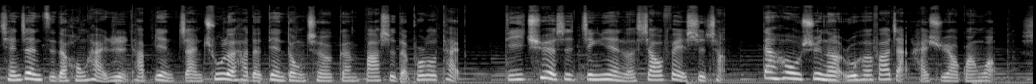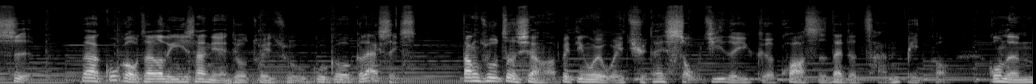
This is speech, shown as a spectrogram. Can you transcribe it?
前阵子的红海日，他便展出了他的电动车跟巴士的 prototype，的确是惊艳了消费市场。但后续呢，如何发展还需要观望。是，那 Google 在二零一三年就推出 Google Glasses，当初这项啊被定位为取代手机的一个跨时代的产品哦，功能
